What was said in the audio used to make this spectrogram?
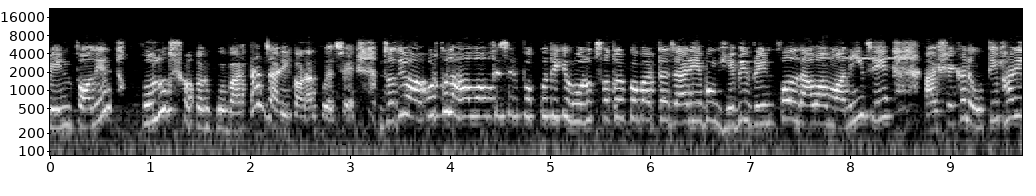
রেইনফলের হলুদ সতর্ক বার্তা জারি করা হয়েছে। যদিও আগরতলা হাওয়া অফিসের পক্ষ থেকে হলুদ সতর্ক বার্তা জারি এবং হেভি রেইনফল দেওয়া মানেই যে সেখানে অতি ভারী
